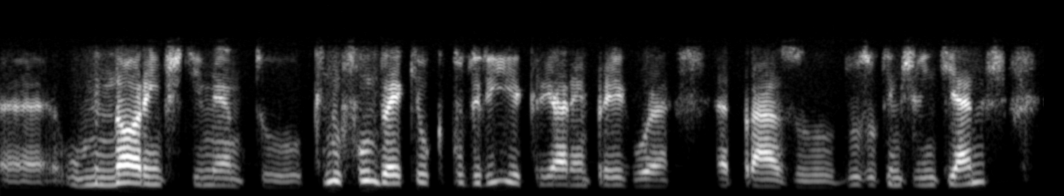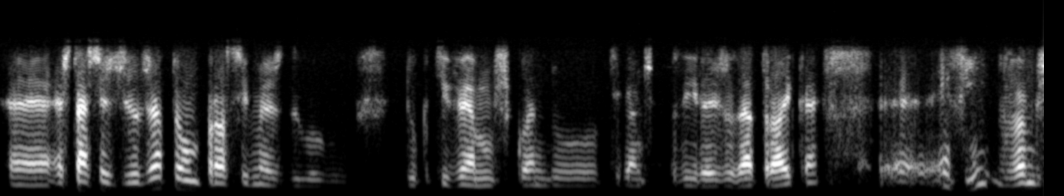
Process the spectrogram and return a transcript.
temos o menor investimento, que no fundo é aquilo que poderia criar emprego a, a prazo dos últimos 20 anos. As taxas de juros já estão próximas do, do que tivemos quando tivemos que pedir ajuda à Troika. Enfim, vamos,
